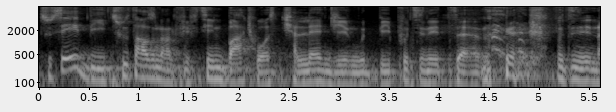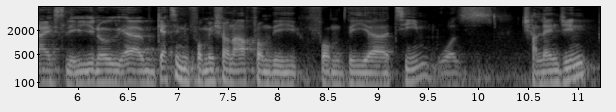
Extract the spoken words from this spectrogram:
to say the 2015 batch was challenging would be putting it um, putting it nicely. You know, um, getting information out from the from the uh, team was challenging.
